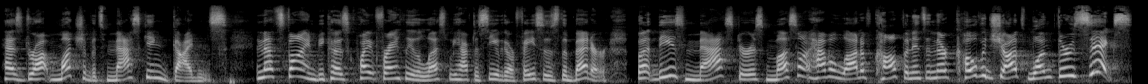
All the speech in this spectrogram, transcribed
has dropped much of its masking guidance. And that's fine because, quite frankly, the less we have to see of their faces, the better. But these maskers must not have a lot of confidence in their COVID shots one through six.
